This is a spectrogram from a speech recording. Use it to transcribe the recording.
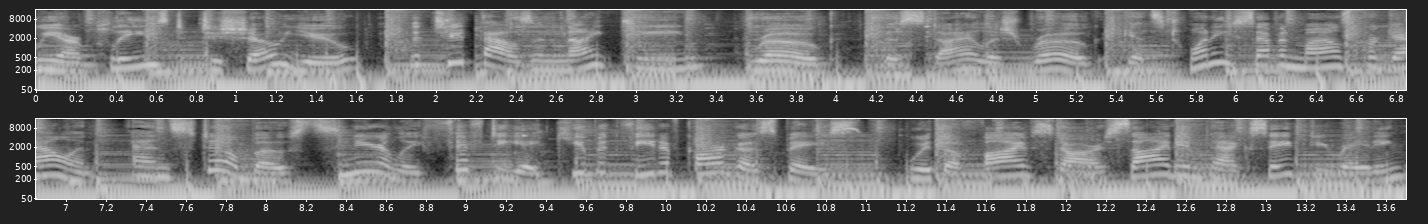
We are pleased to show you the 2019 Rogue. The stylish Rogue gets 27 miles per gallon and still boasts nearly 58 cubic feet of cargo space. With a five-star side impact safety rating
